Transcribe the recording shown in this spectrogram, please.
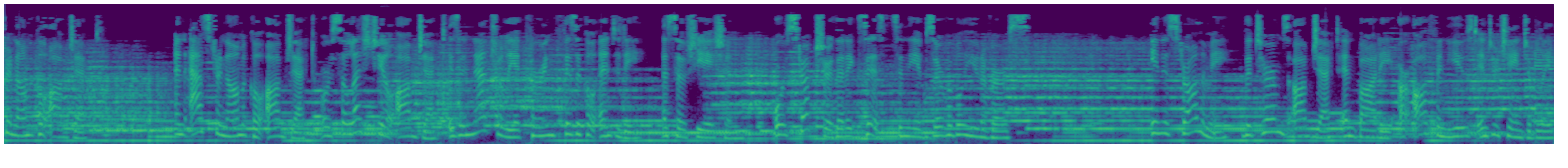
Astronomical object. An astronomical object or celestial object is a naturally occurring physical entity, association, or structure that exists in the observable universe. In astronomy, the terms object and body are often used interchangeably.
